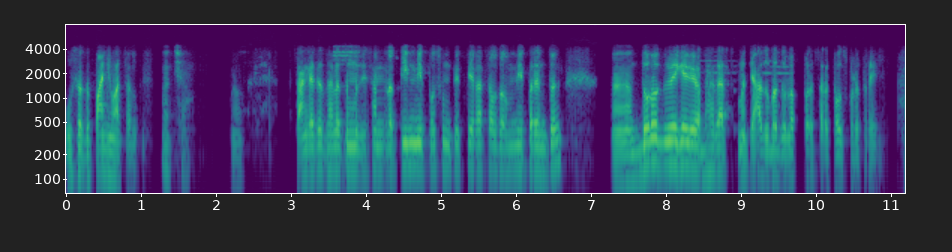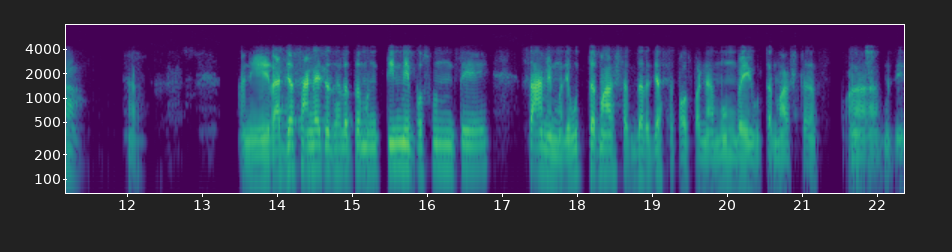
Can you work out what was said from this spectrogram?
ऊसाचं पाणी वाचाल. अच्छा. सांगायचं झालं तर म्हणजे समजा तीन मे पासून ते तेरा चौदा मे पर्यंत अं, दररोज वेगवेगळ्या भागात म्हणजे आजूबाजूला परिसरात पाऊस पडत राहील. हां. आणि राज्यात सांगायचं झालं तर मग तीन मे पासून ते सहा मे म्हणजे उत्तर महाराष्ट्रात जरा जास्त पाऊस पडणार. मुंबई उत्तर महाराष्ट्र म्हणजे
